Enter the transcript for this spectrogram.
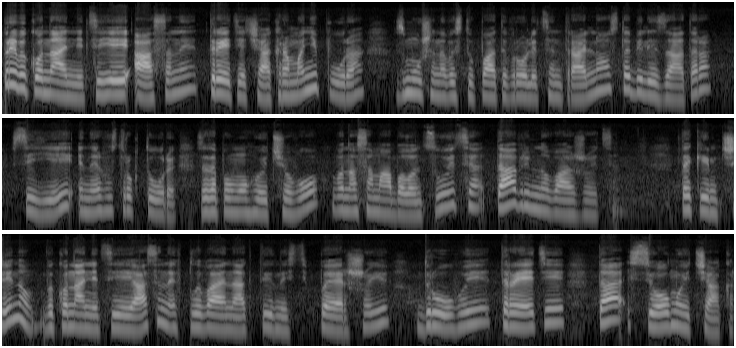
При виконанні цієї асани третя чакра маніпура змушена виступати в ролі центрального стабілізатора всієї енергоструктури, за допомогою чого вона сама балансується та врівноважується. Таким чином, виконання цієї асани впливає на активність першої, другої, третьої та сьомої чакр.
